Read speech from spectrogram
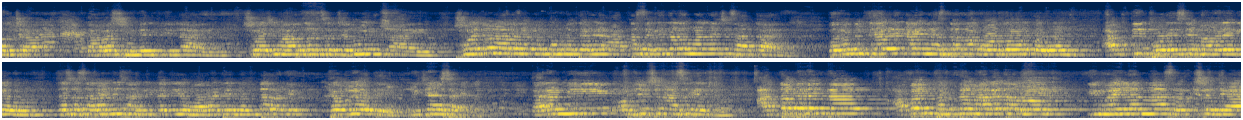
आपल्याच गावात शिवनेरी किल्ला आहे. शिवाजी महाराजांचा जन्म इथला आहे. शिवाजी महाराजांना पूर्ण त्यावेळी आता सगळी दळणवळणाची साधनं आहे. परंतु त्यावेळी काही नसताना गोडदोड करून अगदी थोडेसे मावळे घेऊन जसं सरांनी सांगितलं की मराठी नंतर आम्ही ठेवले होते विजयासाठी. कारण मी ऑब्जेक्शन असं घेतलं. आतापर्यंत आपण फक्त मागत आलो की महिलांना संरक्षण द्या.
